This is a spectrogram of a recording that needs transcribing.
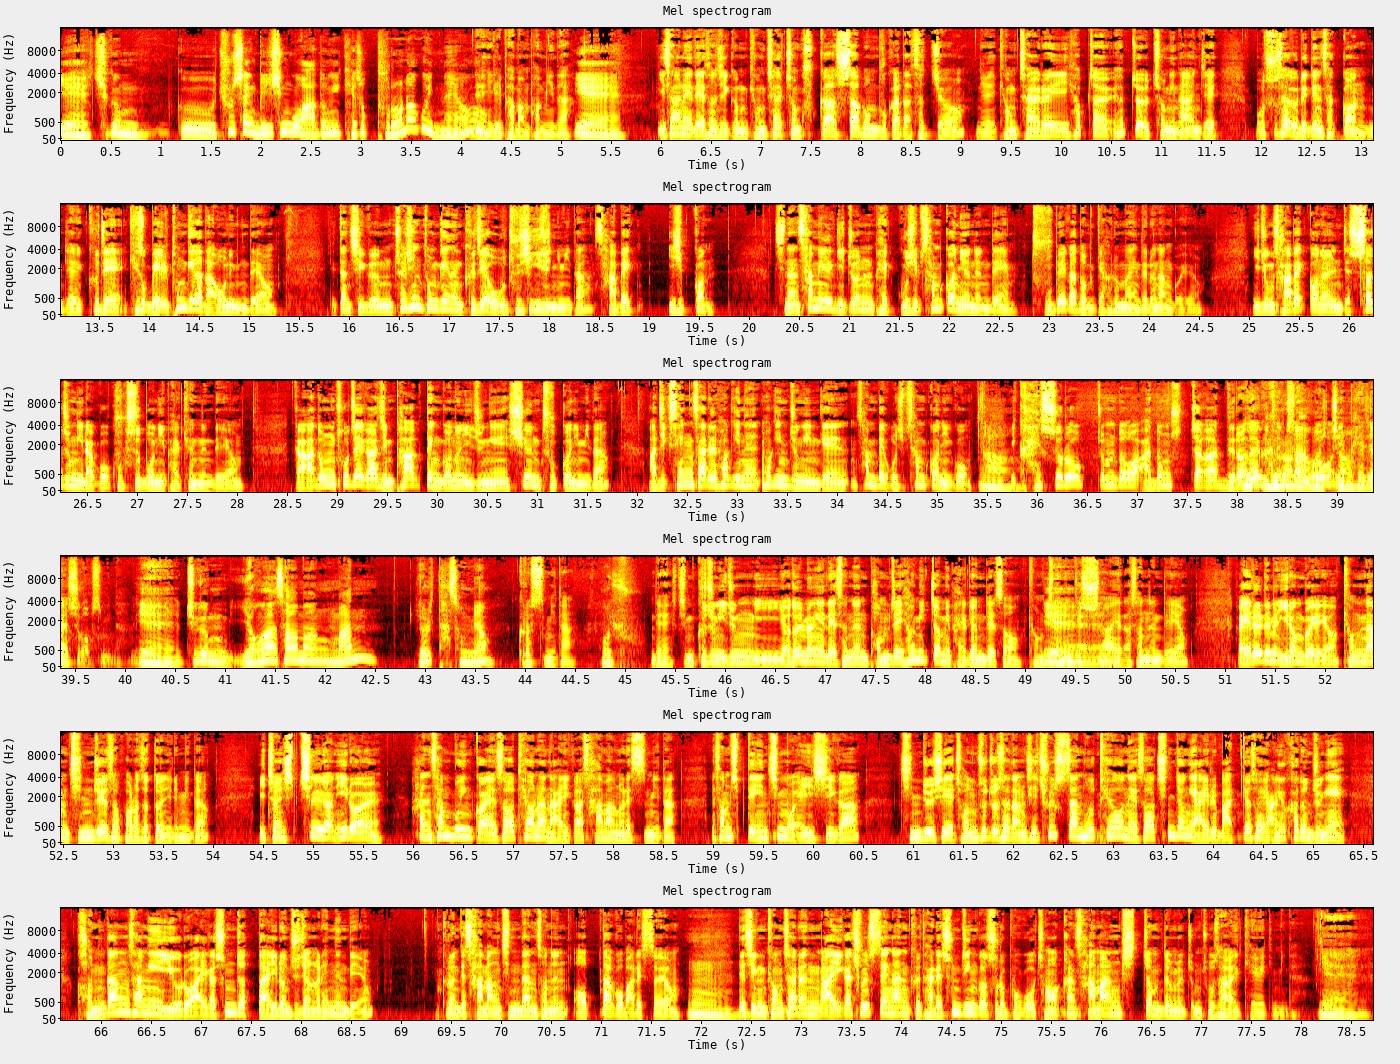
예, 지금 그 출생 미신고 아동이 계속 불어나고 있네요. 네, 일파만파입니다. 예. 이 사안에 대해서 지금 경찰청 국가수사본부가 나섰죠. 예, 경찰의 협조 협조 요청이나 이제 뭐 수사 의뢰된 사건 이제 그제 계속 매일 통계가 나오는데요. 일단 지금 최신 통계는 그제 오후 2시 기준입니다. 420건. 지난 3일 기준 193건이었는데 두 배가 넘게 하루 만에 늘어난 거예요. 이 중 400건을 이제 수사 중이라고 국수본이 밝혔는데요. 그러니까 아동 소재가 지금 파악된 거는 이 중에 52건입니다. 아직 생사를 확인은 확인 중인 게 353건이고 아. 갈수록 좀 더 아동 숫자가 늘어날 가능성도 있죠. 배제할 수가 없습니다. 네, 예, 지금 영아 사망만 15명? 그렇습니다. 어휴. 네, 지금 그중 이중 이 8명에 대해서는 범죄 혐의점이 발견돼서 경찰이 예. 수사에 나섰는데요. 그러니까 예를 들면 이런 거예요. 경남 진주에서 벌어졌던 일입니다. 2017년 1월 한 산부인과에서 태어난 아이가 사망을 했습니다. 30대인 친모 A씨가 진주시의 전수조사 당시 출산 후 퇴원해서 친정의 아이를 맡겨서 양육하던 중에 건강상의 이유로 아이가 숨졌다 이런 주장을 했는데요. 그런데 사망 진단서는 없다고 말했어요. 음. 근데 지금 경찰은 아이가 출생한 그 달에 숨진 것으로 보고 정확한 사망 시점 등을 좀 조사할 계획입니다. 예.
